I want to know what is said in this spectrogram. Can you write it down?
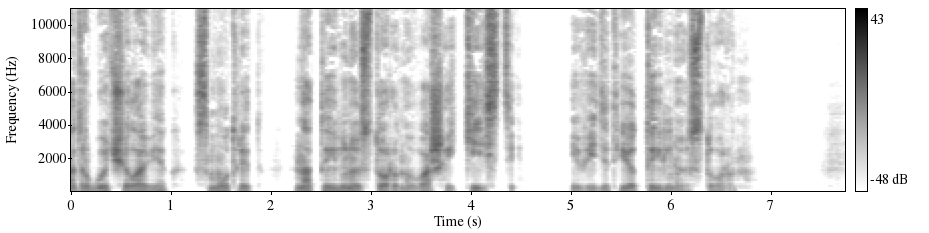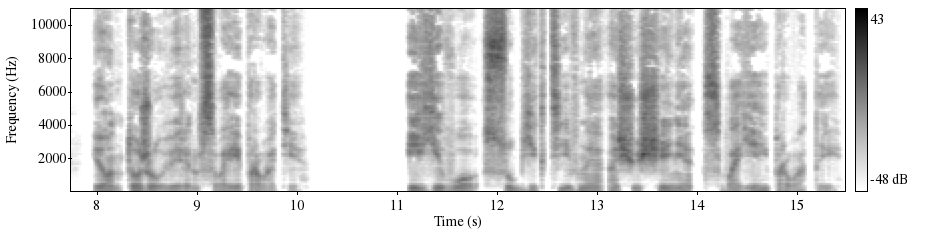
а другой человек смотрит на тыльную сторону вашей кисти и видит ее тыльную сторону. И он тоже уверен в своей правоте. И его субъективное ощущение своей правоты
